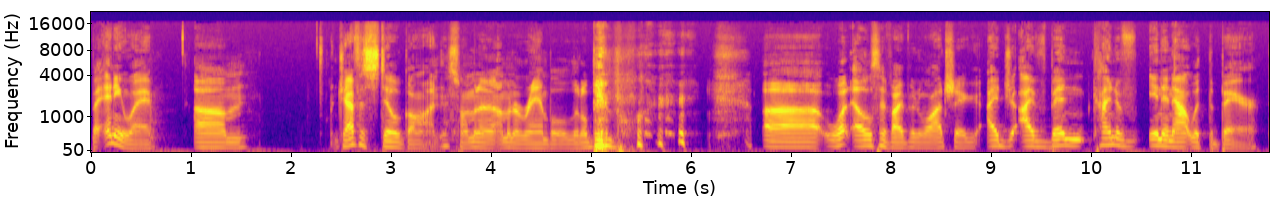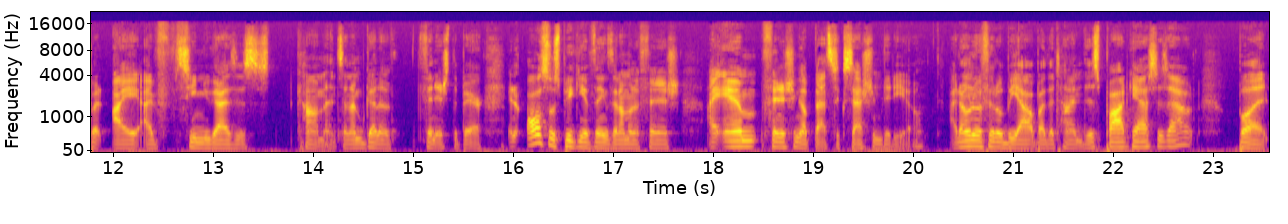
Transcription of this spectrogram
But anyway, um, Jeff is still gone, so I'm gonna I'm gonna ramble a little bit more. Uh, what else have I been watching? I, I've been kind of in and out with the bear, but I, I've seen you guys' comments, and I'm gonna finish the bear. And also, speaking of things that I'm gonna finish, I am finishing up that Succession video. I don't know if it'll be out by the time this podcast is out, but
